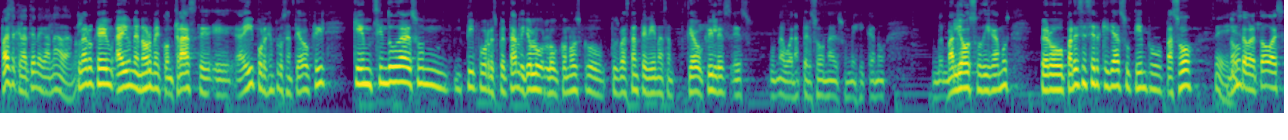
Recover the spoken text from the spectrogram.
parece que la tiene ganada, ¿no? Claro que hay un, enorme contraste eh, ahí, por ejemplo, Santiago Krill quien sin duda es un tipo respetable. Yo lo, conozco pues bastante bien a Santiago Krill, es, una buena persona, es un mexicano valioso, digamos, pero parece ser que ya su tiempo pasó. Sí, sobre todo es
